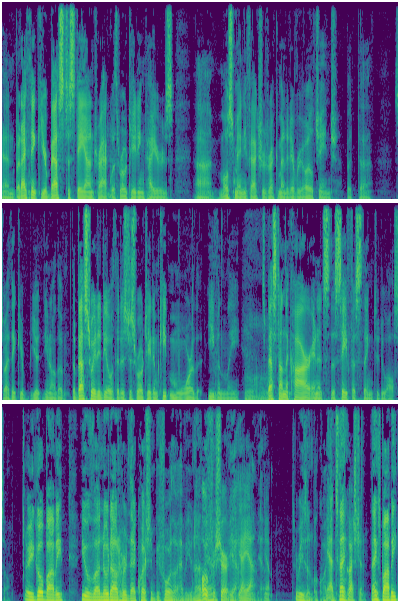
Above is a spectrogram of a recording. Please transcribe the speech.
and but I think you're best to stay on track with rotating tires. Uh, most manufacturers recommend it every oil change, but uh, so I think you're you, you, know the the best way to deal with it is just rotate them, keep them more evenly. Mm-hmm. It's best on the car, and it's the safest thing to do. Also, there you go, Bobby. You've uh, no doubt heard that question before, though, have you not? Oh, for sure. Yeah, yeah, yeah. yeah. Yep. It's a reasonable question. Yeah, it's a good question. Thanks, Bobby.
